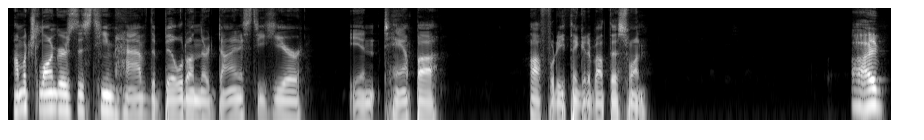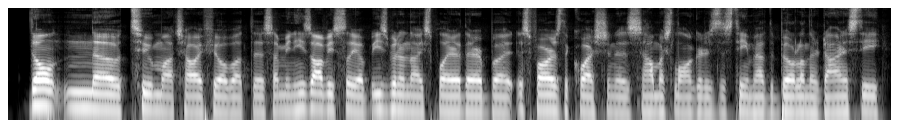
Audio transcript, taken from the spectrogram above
How much longer does this team have to build on their dynasty here in Tampa? Huff, what are you thinking about this one? I don't know too much how I feel about this. I mean, he's obviously a, he's been a nice player there, but as far as the question is, how much longer does this team have to build on their dynasty?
